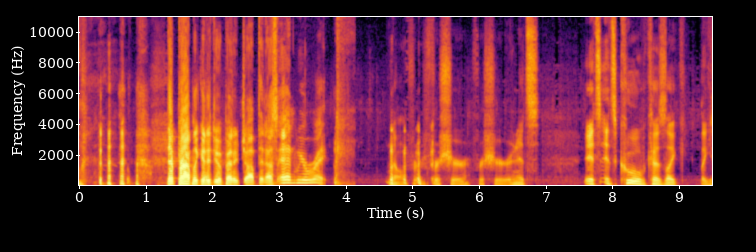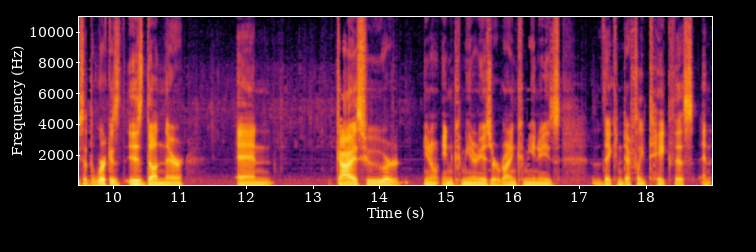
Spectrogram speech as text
They're probably gonna do a better job than us, and we were right. no for, for sure for sure and it's it's it's cool because like like you said the work is is done there and guys who are you know in communities or running communities they can definitely take this and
